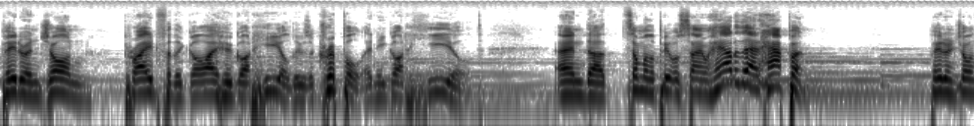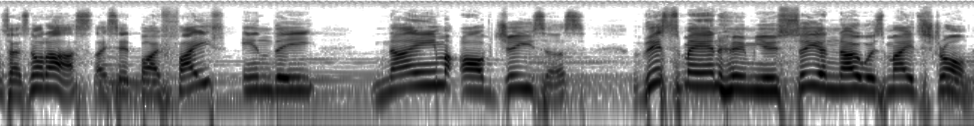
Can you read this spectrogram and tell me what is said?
Peter and John prayed for the guy who got healed. He was a cripple and he got healed. And uh, some of the people saying, "How did that happen?" Peter and John said, "It's not us." They said, "By faith in the name of Jesus, this man whom you see and know was made strong.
